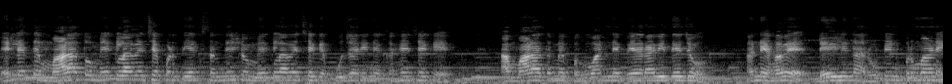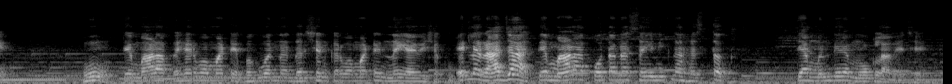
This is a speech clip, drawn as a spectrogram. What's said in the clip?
એટલે તે માળા તો મેકલાવે છે, પણ તે એક સંદેશો મેકલાવે છે કે પૂજારીને કહે છે કે, આ માળા તમે ભગવાનને પહેરાવી દેજો. અને હવે ડેઈલીના રૂટીન પ્રમાણે હું તે માળા પહેરવા માટે ભગવાનના દર્શન કરવા માટે નહીં આવી શકું. એટલે રાજા તે માળા પોતાના સૈનિકના હસ્તક ત્યાં મંદિરે મોકલાવે છે.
